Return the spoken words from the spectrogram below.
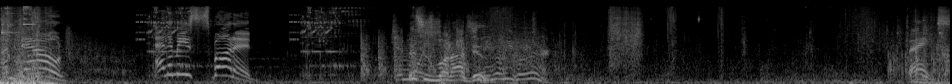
I'm down! Enemies spotted! Ten This more is what I seconds, do. nearly there. Thanks.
